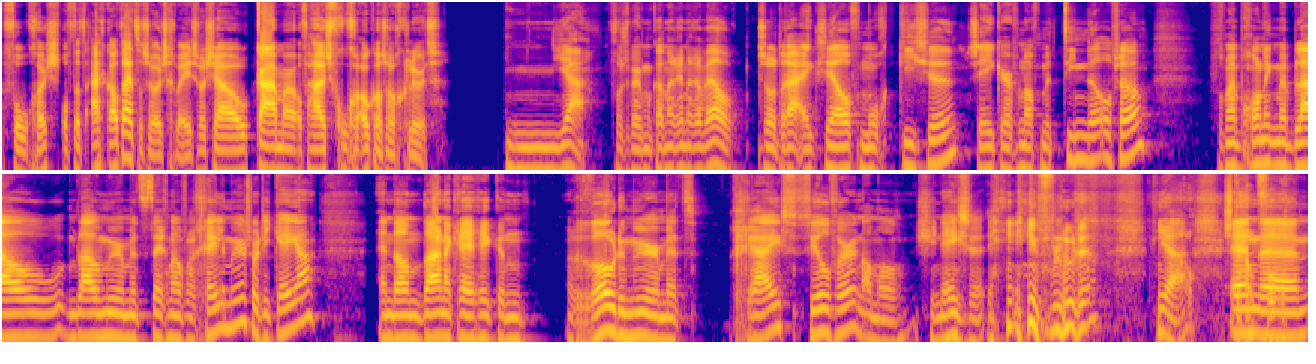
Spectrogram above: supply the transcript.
volgers, of dat eigenlijk altijd al zo is geweest. Was jouw kamer of huis vroeger ook al zo gekleurd? Mm, Ja, voor zover ik me kan herinneren wel. Zodra ik zelf mocht kiezen, zeker vanaf mijn tiende of zo. Volgens mij begon ik met blauw, een blauwe muur met tegenover een gele muur, een soort Ikea. En dan daarna kreeg ik een rode muur met grijs, zilver en allemaal Chinese invloeden. Ja, en, ehm,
